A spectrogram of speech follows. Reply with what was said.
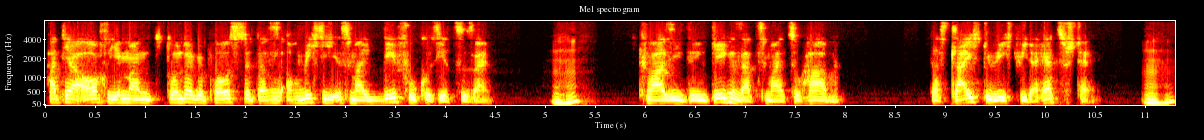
hat ja auch jemand drunter gepostet, dass es auch wichtig ist, mal defokussiert zu sein. Mhm. Quasi den Gegensatz mal zu haben. Das Gleichgewicht wiederherzustellen. Mhm.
